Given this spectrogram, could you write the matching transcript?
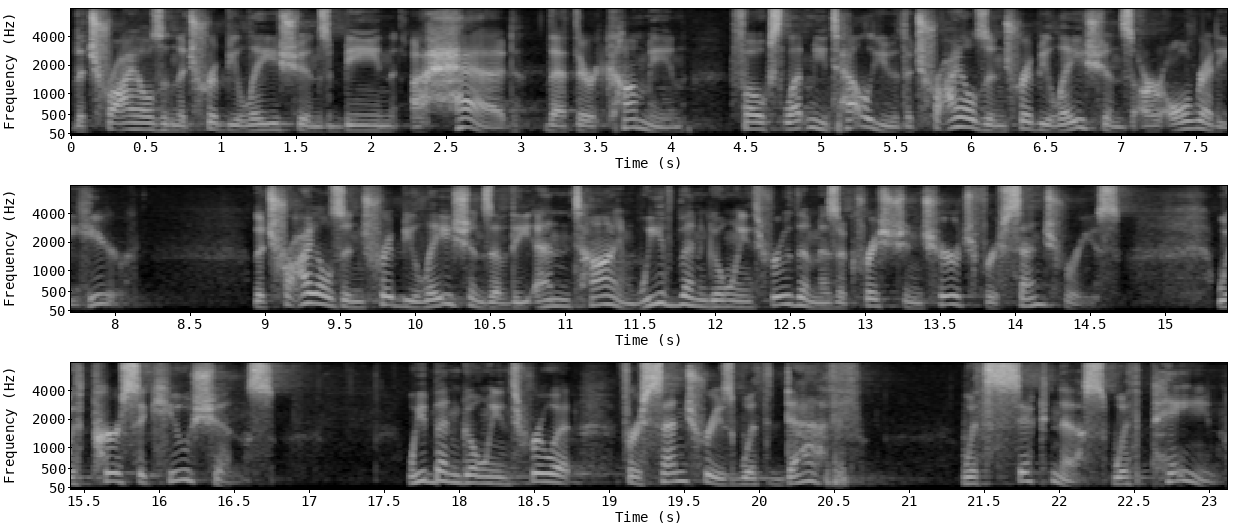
the trials and the tribulations being ahead, that they're coming. Folks, let me tell you, the trials and tribulations are already here. The trials and tribulations of the end time, we've been going through them as a Christian church for centuries with persecutions. We've been going through it for centuries with death, with sickness, with pain.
